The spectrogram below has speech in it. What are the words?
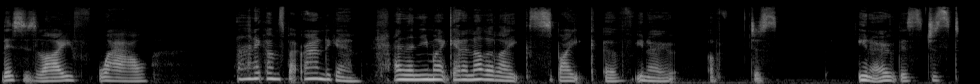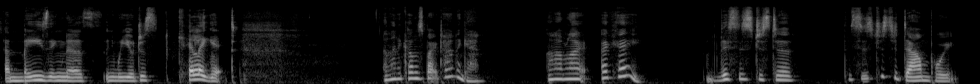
This is life. Wow and then it comes back around again. And then you might get another like spike of, you know, of just, you know, this just amazingness and where you're just killing it. And then it comes back down again. And I'm like, okay, this is just a this is just a down point.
